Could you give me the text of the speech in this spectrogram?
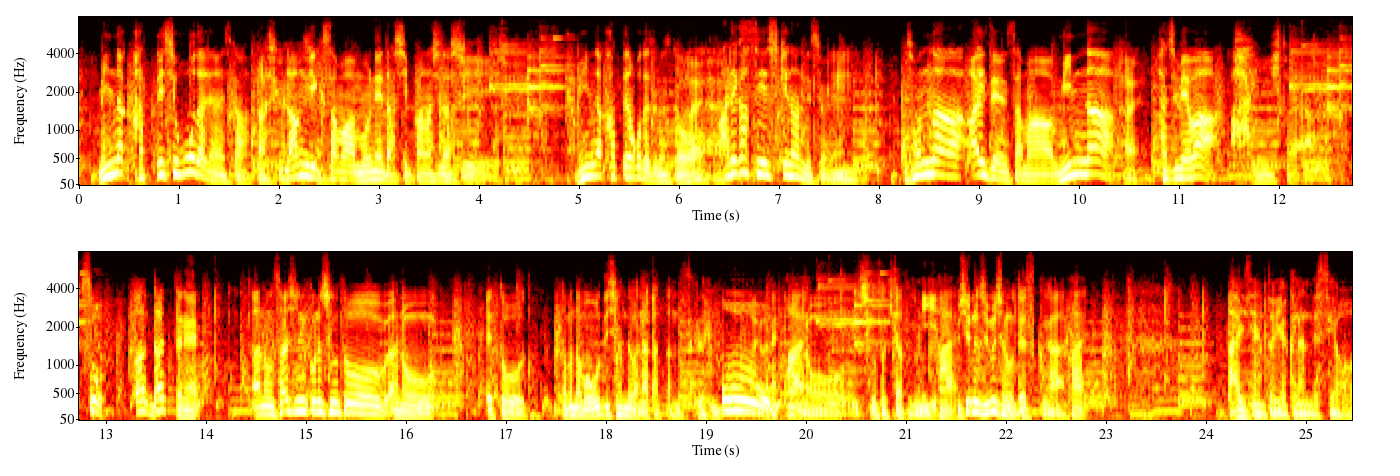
みんな勝手し放題じゃないですか。確かに。蘭菊様は胸出しっぱなしだしみんな勝手なことやってるんですけど、はいはい。あれが正式なんですよね、うん。そんなアイゼン様みんなはい。初めは「あいい人や。そう。あだってねあの最初にこの仕事をあのえっとたまたまオーディションではなかったんですけれどもね、はい。あの仕事来た時に、はい。うちの事務所のデスクがはい「アイゼンという役なんですよ。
